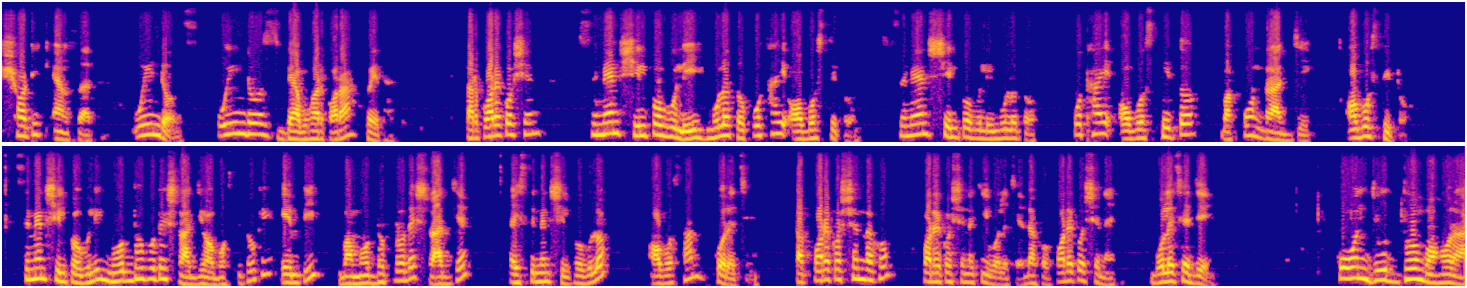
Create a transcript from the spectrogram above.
সঠিক অ্যান্সার উইন্ডোজ। উইন্ডোজ ব্যবহার করা হয়ে থাকে। তারপরে কোশ্চেন সিমেন্ট শিল্পগুলি মূলত কোথায় অবস্থিত? সিমেন্ট শিল্পগুলি মূলত কোথায় অবস্থিত বা কোন রাজ্যে অবস্থিত? সিমেন্ট শিল্পগুলি মধ্যপ্রদেশ রাজ্যে অবস্থিত কি? এমপি বা মধ্যপ্রদেশ রাজ্যে এই সিমেন্ট শিল্পগুলো অবস্থান করেছে। তারপরে কোশ্চেন দেখো। পরের কোশ্চেনে কি বলেছে? দেখো, পরের কোশ্চেনে বলেছে যে কোন যুদ্ধ মহড়া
